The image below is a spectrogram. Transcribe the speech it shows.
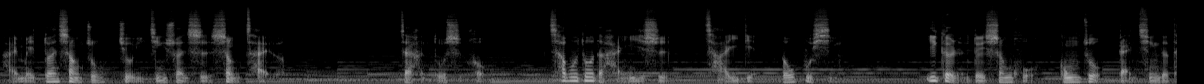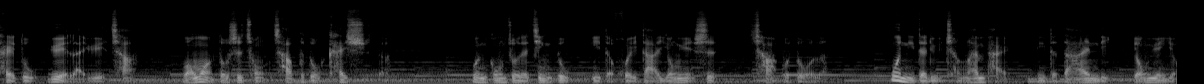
还没端上桌就已经算是剩菜了。在很多时候，差不多的含义是。差一点都不行。一个人对生活、工作、感情的态度越来越差，往往都是从差不多开始的。问工作的进度，你的回答永远是差不多了；问你的旅程安排，你的答案里永远有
